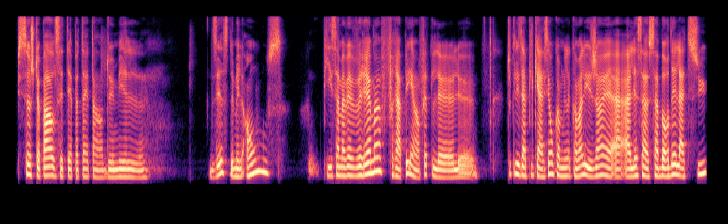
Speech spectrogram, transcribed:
puis ça, je te parle, c'était peut-être en 2010, 2011. Puis ça m'avait vraiment frappé, en fait, le, le toutes les applications, comme, comment les gens allaient s'aborder là-dessus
